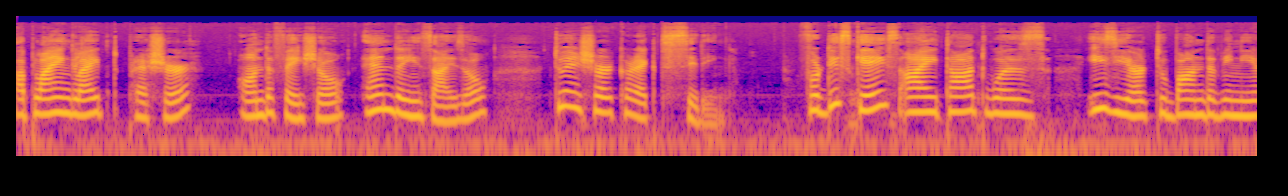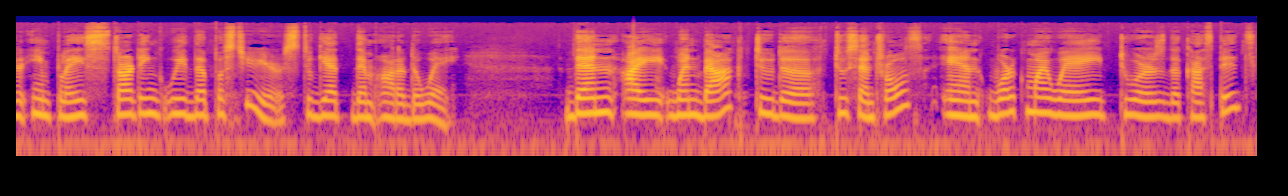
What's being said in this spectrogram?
applying light pressure on the facial and the incisal to ensure correct sitting. For this case, I thought was easier to bond the veneer in place starting with the posteriors to get them out of the way. Then I went back to the two centrals and worked my way towards the cuspids.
